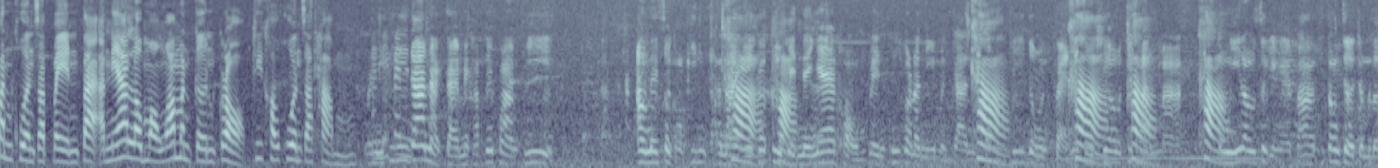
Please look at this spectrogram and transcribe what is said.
มันควรจะเป็น แต่อันเนี้ยเรามองว่ามันเกินกรอบที่เขาควรจะทำวันนี้พี่ด้านหนักใจไหมครับ ด้วยความที่เอาในส่วนของพี่ทนายค่ะเองก็คือค่ะเป็นในแง่ของเป็นคู่กรณีเหมือนกันค่ะที่โดนแฝงในค่ะโซเชียลที่ค่ะผ่านมาค่ะตรงนี้เรารู้สึกยังไงบ้างที่ต้องเจอจำเล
